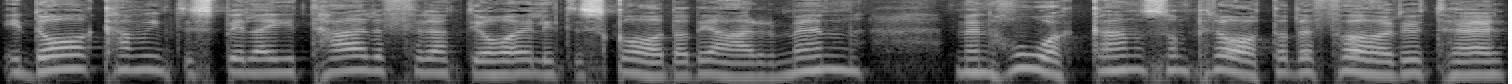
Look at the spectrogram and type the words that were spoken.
idag kan vi inte spela gitarr för att jag är lite skadad i armen. Men Håkan som pratade förut här,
